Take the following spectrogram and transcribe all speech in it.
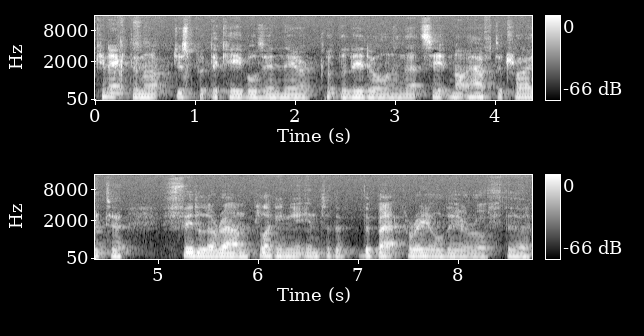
connect them up, just put the cables in there, put the lid on, and that's it. Not have to try to fiddle around plugging it into the, the back rail there of the,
